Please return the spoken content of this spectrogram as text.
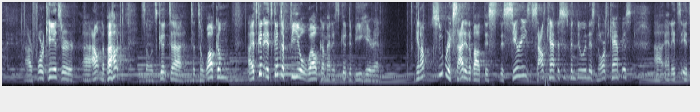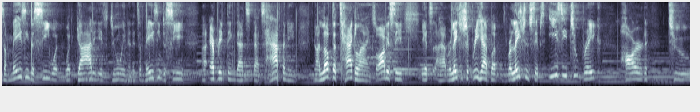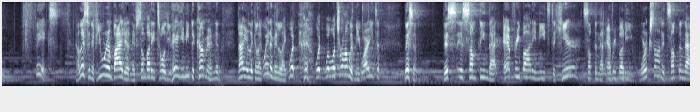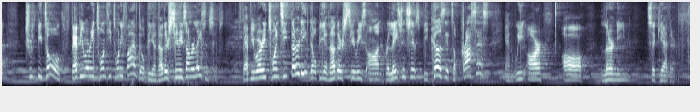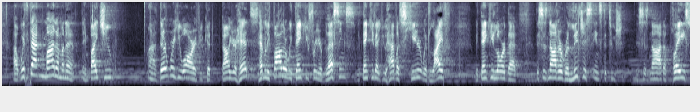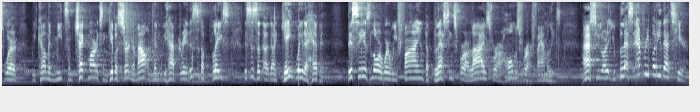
Our four kids are out and about, so it's good to, to, to welcome. it's good. It's good to feel welcome, and it's good to be here. And Again, I'm super excited about this, this series. The South Campus has been doing this, North Campus, uh, and it's, it's amazing to see what, what God is doing, and it's amazing to see uh, everything that's, that's happening. You know, I love the tagline. So obviously, it's uh, relationship rehab, but relationships easy to break, hard to fix. Now, listen, if you were invited and if somebody told you, hey, you need to come here, and then now you're looking like, wait a minute, like, what, what, what's wrong with me? Why are you? T-? Listen, this is something that everybody needs to hear, something that everybody works on. It's something that, truth be told, February 2025, there'll be another series on relationships. February 2030, there'll be another series on relationships because it's a process and we are all learning together. Uh, with that in mind, I'm going to invite you uh, there where you are, if you could bow your heads. Heavenly Father, we thank you for your blessings. We thank you that you have us here with life. We thank you, Lord, that this is not a religious institution. This is not a place where we come and meet some check marks and give a certain amount and then we have great. This is a place, this is a, a, a gateway to heaven. This is, Lord, where we find the blessings for our lives, for our homes, for our families. I ask you, Lord, that you bless everybody that's here.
